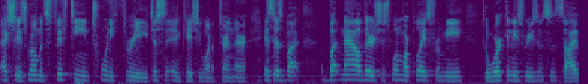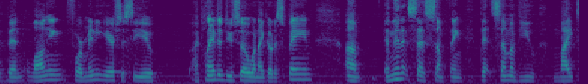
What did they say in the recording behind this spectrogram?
actually, it's Romans 15 23, just in case you want to turn there. It says, but, but now there's just one more place for me to work in these regions since I've been longing for many years to see you. I plan to do so when I go to Spain. Um, and then it says something that some of you might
